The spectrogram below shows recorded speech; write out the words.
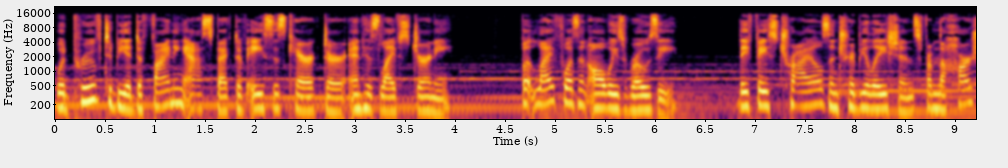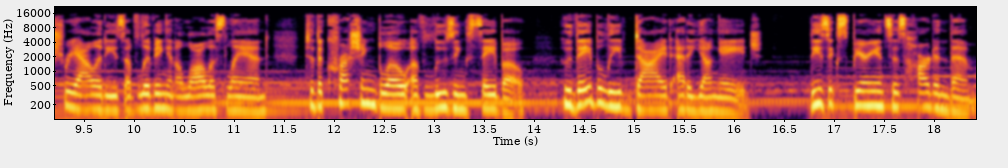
would prove to be a defining aspect of Ace's character and his life's journey. But life wasn't always rosy. They faced trials and tribulations from the harsh realities of living in a lawless land to the crushing blow of losing Sabo, who they believed died at a young age. These experiences hardened them,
